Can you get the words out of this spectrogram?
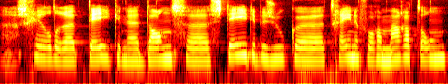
Uh, schilderen, tekenen, dansen, steden bezoeken, trainen voor een marathon.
